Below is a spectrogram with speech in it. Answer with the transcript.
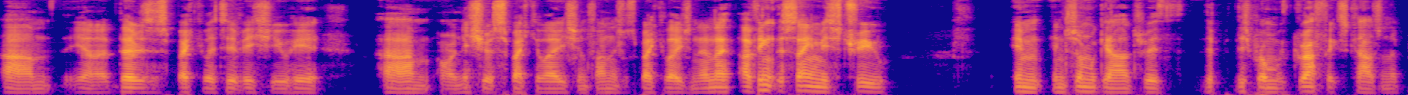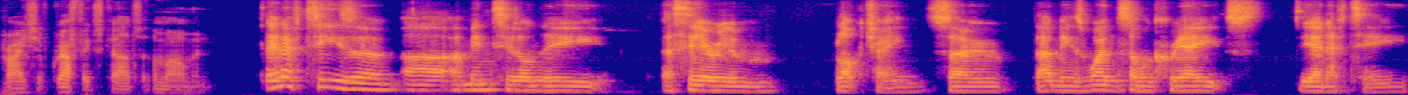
Um, you know, there is a speculative issue here um, or an issue of speculation, financial speculation. And I, I, think the same is true in in some regards with the, this problem with graphics cards and the price of graphics cards at the moment. NFTs are, uh, are minted on the Ethereum blockchain. So that means when someone creates the NFT,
